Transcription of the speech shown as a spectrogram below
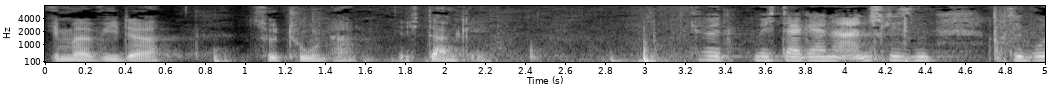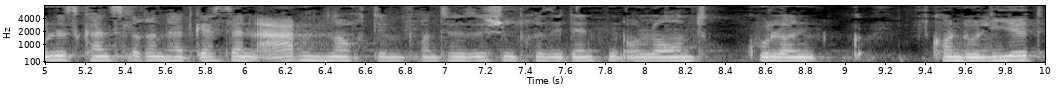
immer wieder zu tun haben. Ich danke Ihnen. Ich würde mich da gerne anschließen. Auch die Bundeskanzlerin hat gestern Abend noch dem französischen Präsidenten Hollande kondoliert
